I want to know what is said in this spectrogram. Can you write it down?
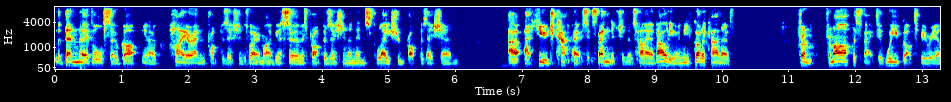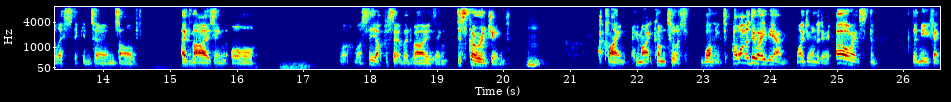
But then they've also got, you know, higher end propositions where it might be a service proposition, an installation proposition, a, a huge capex expenditure that's higher value. And you've got to kind of from from our perspective, we've got to be realistic in terms of advising or what's the opposite of advising? Discouraging mm-hmm a client who might come to us wanting to, I want to do ABM. Why do you want to do it? Oh, it's the, the new thing.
